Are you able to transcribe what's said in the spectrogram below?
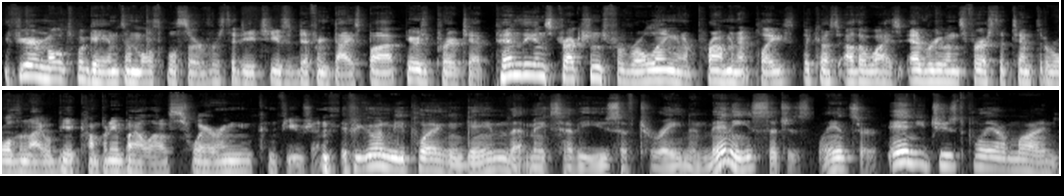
If you're in multiple games on multiple servers that each use a different dice bot, here's a pro tip. Pin the instructions for rolling in a prominent place because otherwise everyone's first attempt to roll the night will be accompanied by a lot of swearing and confusion. If you're going to be playing a game that makes heavy use of terrain and minis, such as Lancer, and you choose to play online,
